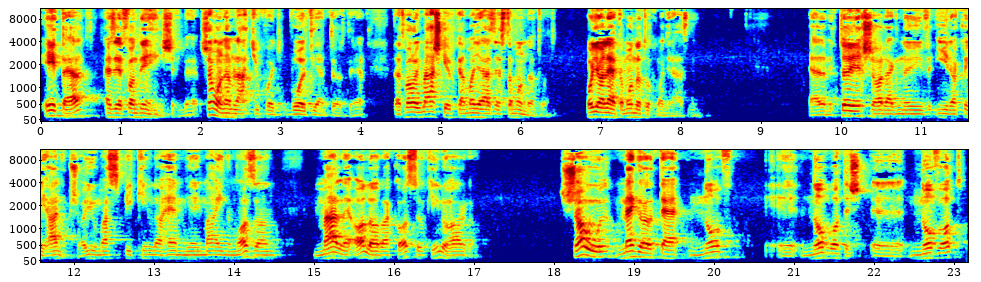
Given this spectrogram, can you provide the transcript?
étel, ezért van déhínség. De sehol nem látjuk, hogy volt ilyen történet. Tehát valahogy másképp kell magyarázni ezt a mondatot. Hogyan lehet a mondatot magyarázni? Elmi töjjek sarrág nőv írakai hánim sajú maszpikin lahem jaj májna mazan mále alava kaszó kilo harga. Saul megölte Nov, Novot és Novot,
